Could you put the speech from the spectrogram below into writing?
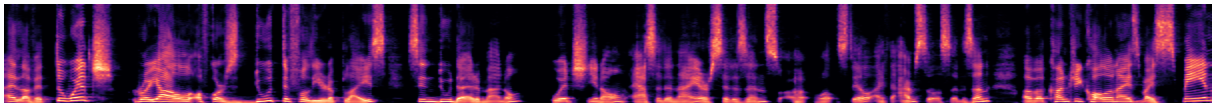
I love it. To which Royal, of course, dutifully replies, Sin duda, hermano, which, you know, Acid and I are citizens, uh, well, still, I th- I'm still a citizen of a country colonized by Spain.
